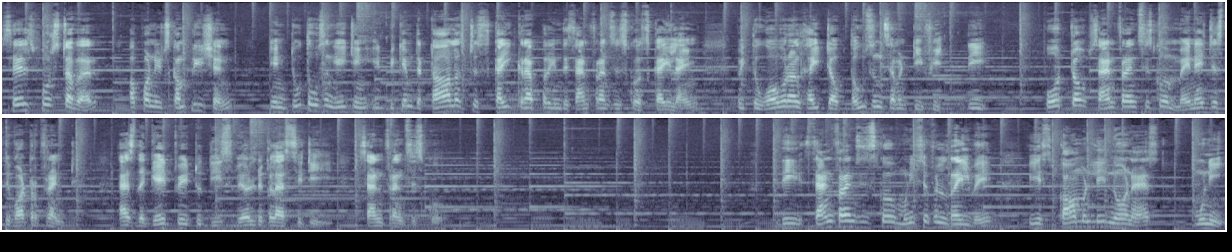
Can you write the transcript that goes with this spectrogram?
Salesforce Tower, upon its completion in 2018, it became the tallest skyscraper in the San Francisco skyline with the overall height of 1070 feet. The Port of San Francisco manages the waterfront as the gateway to this world class city, San Francisco. The San Francisco Municipal Railway is commonly known as MUNI.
